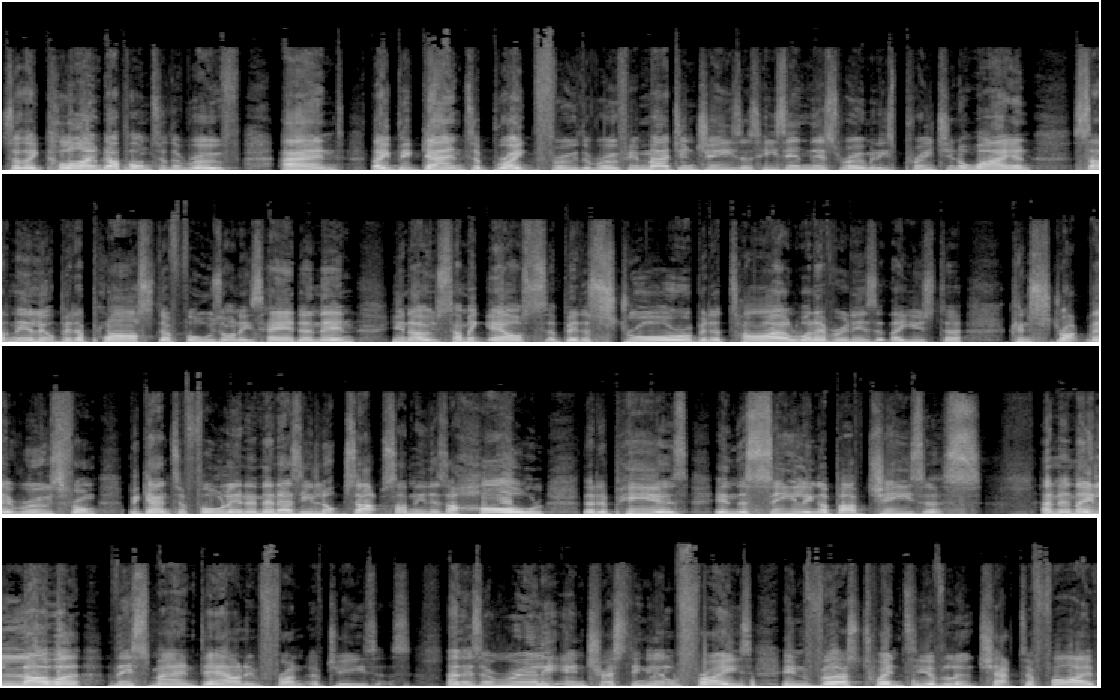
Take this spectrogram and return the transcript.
So they climbed up onto the roof and they began to break through the roof. Imagine Jesus, he's in this room and he's preaching away, and suddenly a little bit of plaster falls on his head, and then, you know, something else, a bit of straw or a bit of tile, whatever it is that they used to construct their roofs from, began to fall in. And then as he looks up, suddenly there's a hole that appears in the ceiling above Jesus and then they lower this man down in front of Jesus. And there's a really interesting little phrase in verse 20 of Luke chapter 5,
